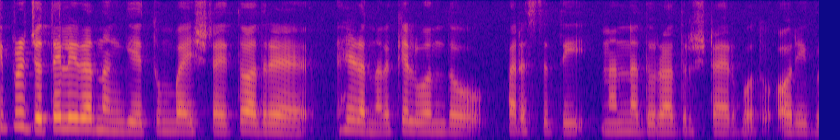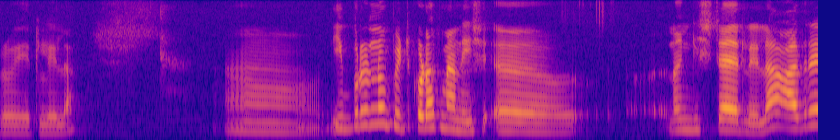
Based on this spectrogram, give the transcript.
ಇಬ್ಬರು ಜೊತೆಲಿರೋದು ನನಗೆ ತುಂಬ ಇಷ್ಟ ಇತ್ತು ಆದರೆ ಹೇಳೋದ್ನಲ್ಲ, ಕೆಲವೊಂದು ಪರಿಸ್ಥಿತಿ ನನ್ನ ದುರಾದೃಷ್ಟ ಇರ್ಬೋದು. ಅವರಿಬ್ಬರು ಇರಲಿಲ್ಲ. ಇಬ್ಬರೂ ಬಿಟ್ಕೊಡೋಕೆ ನಾನು ಇಷ್ಟ ನಂಗೆ ಇಷ್ಟ ಇರಲಿಲ್ಲ. ಆದರೆ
